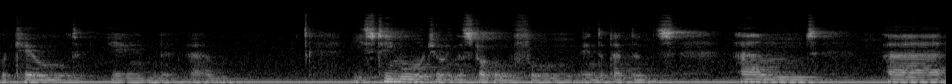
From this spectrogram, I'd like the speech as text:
were killed in um, East Timor during the struggle for independence, and uh,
